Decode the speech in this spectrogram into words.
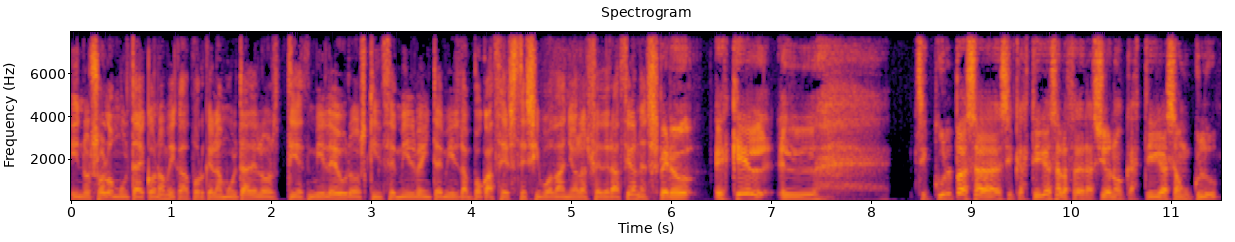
Y no solo multa económica, porque la multa de los 10.000 euros, 15.000, 20.000 tampoco hace excesivo daño a las federaciones. Pero es que el, el- si culpas a, si castigas a la federación o castigas a un club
